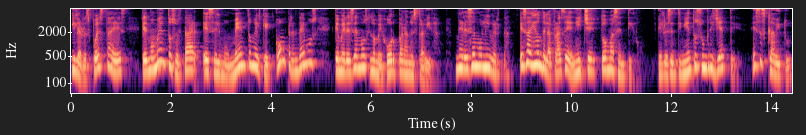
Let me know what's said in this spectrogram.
Y la respuesta es que el momento soltar es el momento en el que comprendemos que merecemos lo mejor para nuestra vida. Merecemos libertad. Es ahí donde la frase de Nietzsche toma sentido. El resentimiento es un grillete, es esclavitud,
